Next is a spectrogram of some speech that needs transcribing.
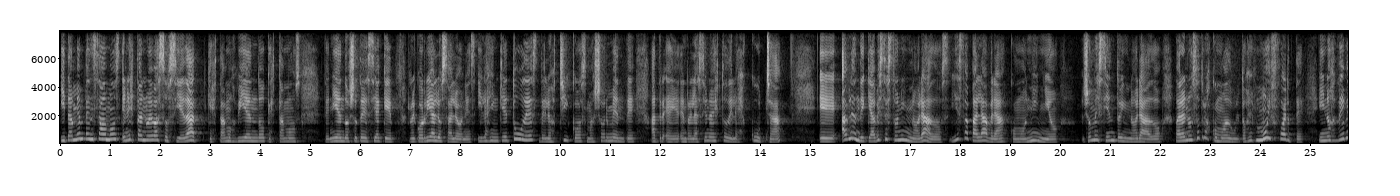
Y también pensamos en esta nueva sociedad que estamos viendo, que estamos teniendo, yo te decía que recorría los salones y las inquietudes de los chicos mayormente eh, en relación a esto de la escucha, eh, hablan de que a veces son ignorados y esa palabra como niño yo me siento ignorado, para nosotros como adultos es muy fuerte y nos debe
